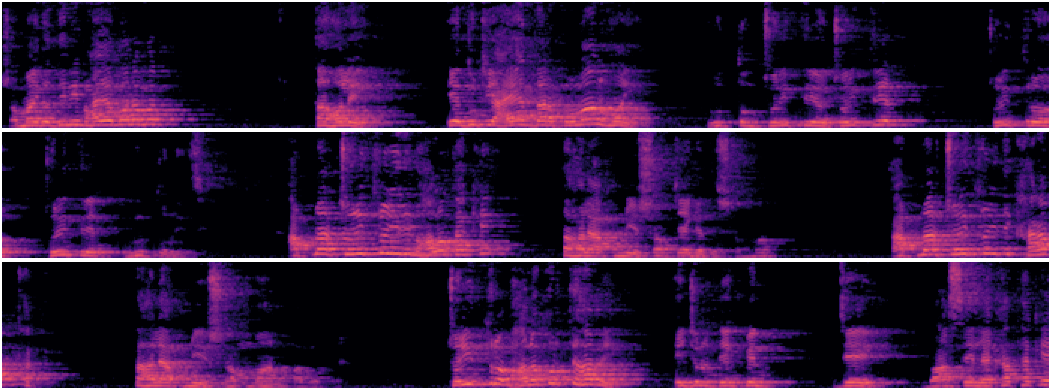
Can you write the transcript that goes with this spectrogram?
সম্মানিত দিনী ভাই বোন আমার, তাহলে এ দুটি আয়াত দ্বারা প্রমাণ হয় উত্তম চরিত্রের চরিত্রের, চরিত্র, চরিত্রের গুরুত্ব রয়েছে। আপনার চরিত্র যদি ভালো থাকে, তাহলে আপনি সব জায়গাতে সম্মান আপনার চরিত্র যদি খারাপ থাকে তাহলে আপনি সম্মান পাবেন না। চরিত্র ভালো করতে হবে এই জন্য দেখবেন যে বাসে লেখা থাকে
